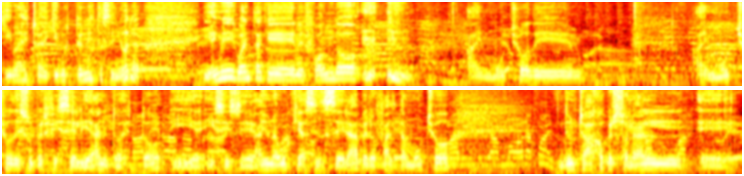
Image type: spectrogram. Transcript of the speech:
¿qué maestra de qué cuestión es esta señora? Y ahí me di cuenta que en el fondo hay mucho de hay mucho de superficialidad en todo esto y, y sí, sí, hay una búsqueda sincera, pero falta mucho de un trabajo personal, eh,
